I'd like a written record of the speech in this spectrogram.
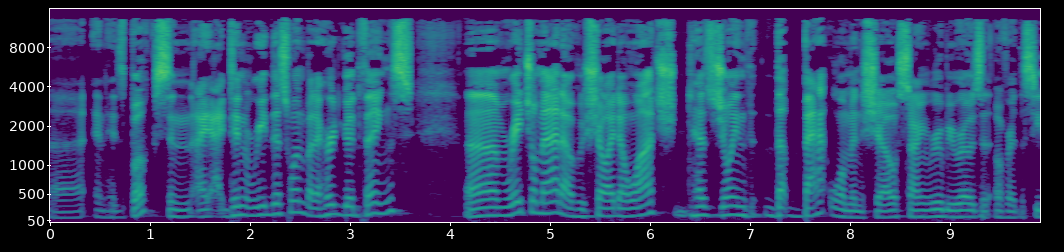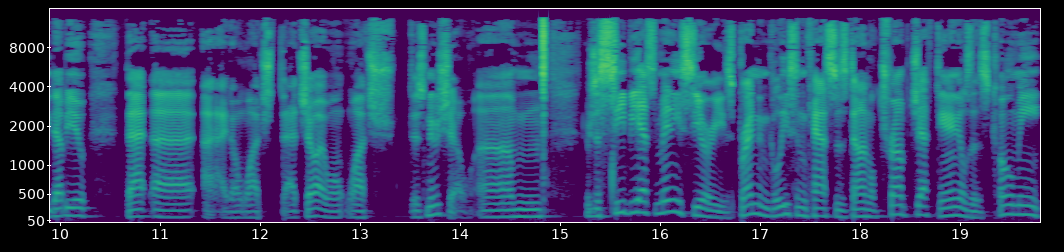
uh, and his books, and I, I, didn't read this one, but I heard good things. Um, Rachel Maddow, whose show I don't watch, has joined the Batwoman show starring Ruby Rose over at the CW. That uh, I don't watch that show. I won't watch this new show. Um, there's a CBS miniseries. Brendan Gleeson casts as Donald Trump. Jeff Daniels as Comey.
